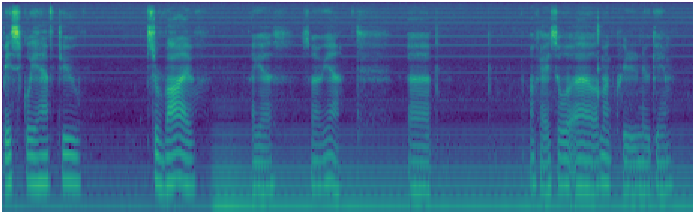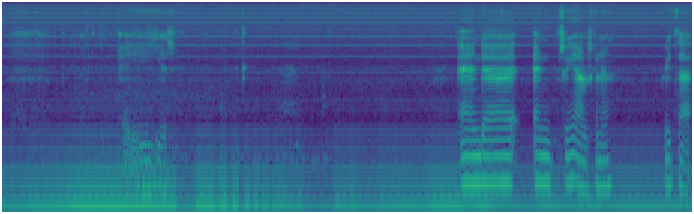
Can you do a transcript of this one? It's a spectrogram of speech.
basically have to survive, I guess. So yeah. Uh, okay, so uh, I'm gonna create a new game. Aegis. And, uh, so yeah, I'm just gonna read that.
